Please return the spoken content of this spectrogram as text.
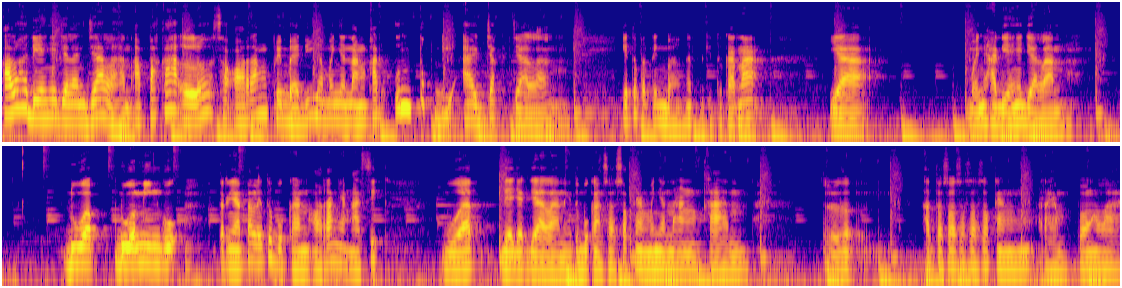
kalau hadiahnya jalan-jalan apakah lo seorang pribadi yang menyenangkan untuk diajak jalan? Itu penting banget gitu karena ya banyak hadiahnya jalan. Dua dua minggu. Ternyata lo itu bukan orang yang asik buat diajak jalan. Itu bukan sosok yang menyenangkan. Terus atau sosok-sosok yang rempong lah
